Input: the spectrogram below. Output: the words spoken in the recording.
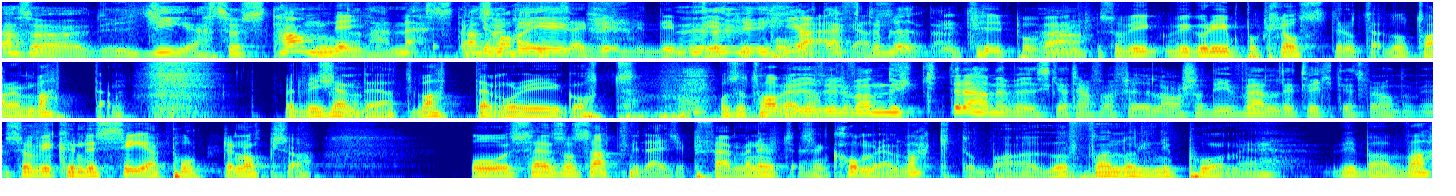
alltså, Jesus-tanten härnäst? Alltså, ja, det, är, exakt, det, det, det är typ på väg alltså. Det är typ på väg. Ja. Så vi, vi går in på kloster och då tar en vatten. För att vi kände att vatten vore ju gott. Och så tar vi Vi vatten. vill vara nyktra när vi ska träffa Frej Larsson, det är väldigt viktigt för honom. Så vi kunde se porten också. Och sen så satt vi där i typ fem minuter, sen kommer en vakt och bara 'Vad fan håller ni på med?' Vi bara 'Va?'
